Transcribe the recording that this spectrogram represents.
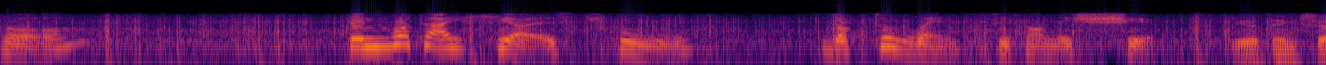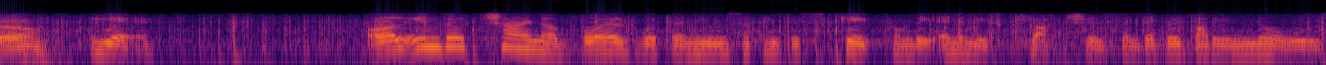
So? Then what I hear is true. Dr. Wentz is on this ship. You think so? Yes. All Indochina boiled with the news of his escape from the enemy's clutches, and everybody knows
